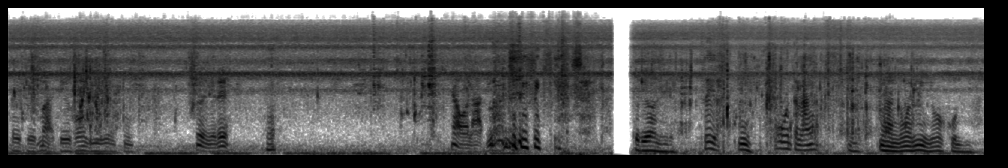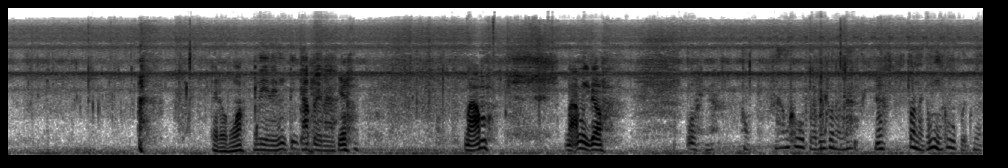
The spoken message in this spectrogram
ไปเกิดมาเจอของดีเลยคุณเฮ้ยอย่าเด้ เหงาหลาดอยู่ ตัวเดียวนี่เลยเสียละอืม โอ้ยตะลังงานก็ไม่มีว่าคุณแต่ดอกหัว นี่นี่มึงติจับเลยนะน้ำน้ำอีกเดียวน้ำคู่เปิดเป็นต้นไหนนะฮะต้นไหนก็มีคู่เปิดเนี่ย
